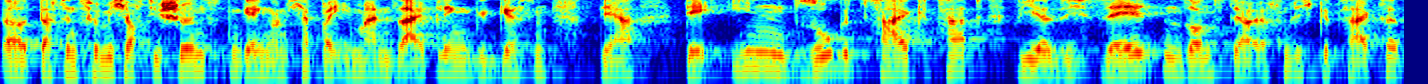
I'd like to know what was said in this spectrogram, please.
äh, das sind für mich auch die schönsten Gänge. Und ich habe bei ihm einen Saibling gegessen, der, der ihn so gezeigt hat, wie er sich selten sonst der öffentlich gezeigt hat,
